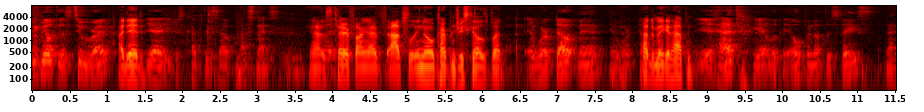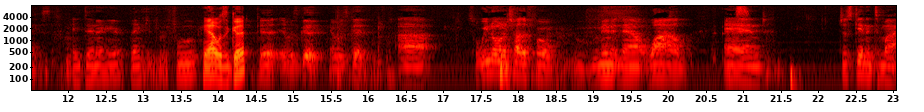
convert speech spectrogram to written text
you built this too, right? I did. Yeah, you just cut this out. That's nice. Yeah, it was Like- terrifying. I have absolutely no carpentry skills, but It worked out, man. It worked out. had to make it happen. Yeah, it had to. Yeah, look, it opened up the space. Nice. A dinner here. Thank you for the food. Yeah, was it good? Good. It was good. It was good. Uh, so we known each other for a minute now, wild, and just getting into my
